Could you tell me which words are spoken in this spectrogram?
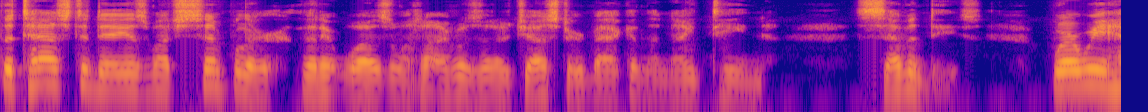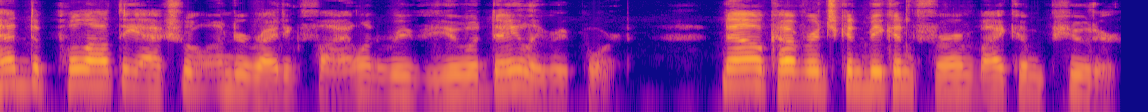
The task today is much simpler than it was when I was an adjuster back in the 1970s, where we had to pull out the actual underwriting file and review a daily report. Now coverage can be confirmed by computer.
